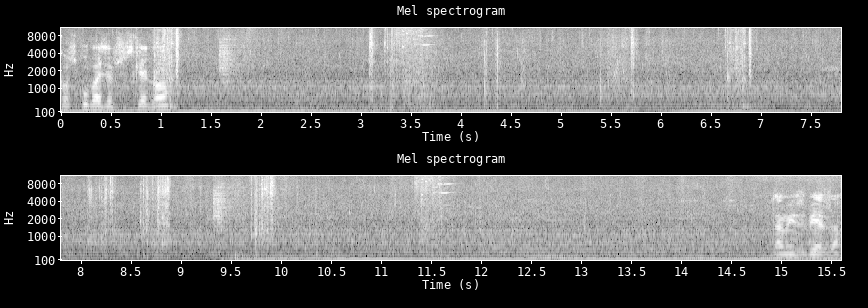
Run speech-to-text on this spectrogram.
ich oskubać ze wszystkiego. Tam jest wieża.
